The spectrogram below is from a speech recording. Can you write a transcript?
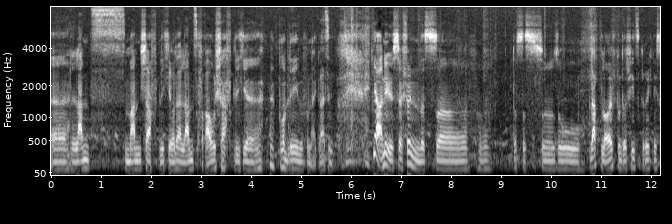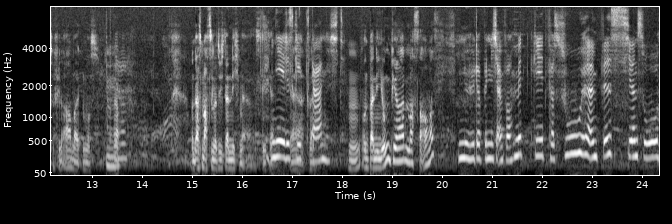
äh, landsmannschaftliche oder landsfrauschaftliche Probleme vielleicht, weiß ich nicht. Ja, nee, ist ja schön, dass, äh, dass das äh, so glatt läuft und das Schiedsgericht nicht so viel arbeiten muss. Ja. Und das machst du natürlich dann nicht mehr. Das geht ja Nee, nicht. das Ja, geht klar. gar nicht. Hm. Und bei den jungen Piraten machst du auch was? Nö, da bin ich einfach Mitglied, versuche ein bisschen so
